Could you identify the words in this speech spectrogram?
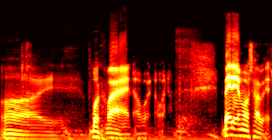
Ay, bueno, Bueno, bueno, bueno. Veremos a ver.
